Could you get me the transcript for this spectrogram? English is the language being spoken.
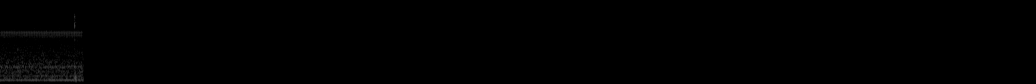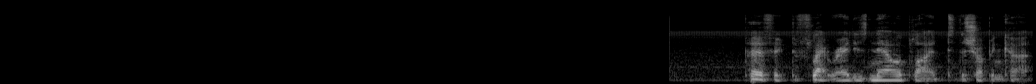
Perfect, flat rate is now applied to the shopping cart.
